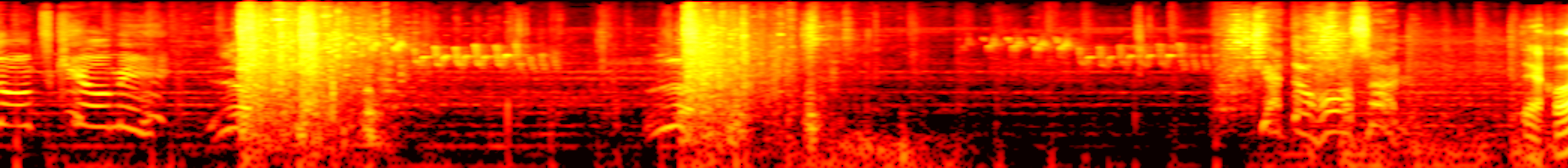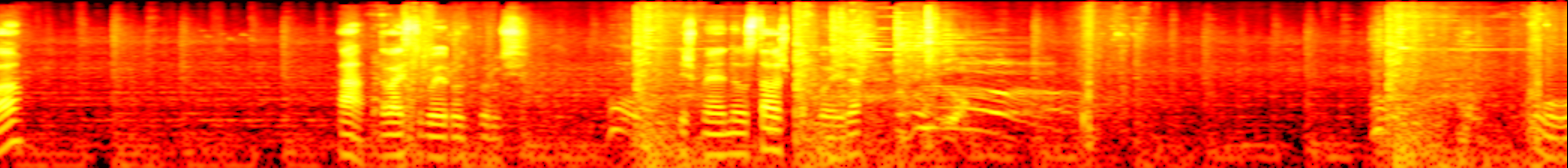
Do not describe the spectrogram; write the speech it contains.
Don't kill me! Get the horse on! Тихо. А, давай с тобой розберусь. Ти ж мене не оставиш покої, так? О,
